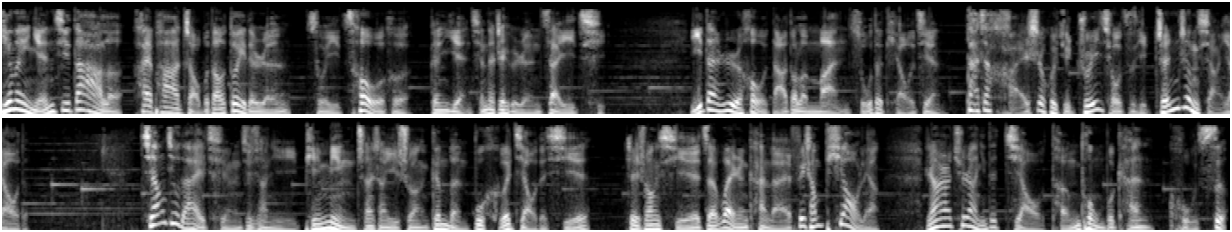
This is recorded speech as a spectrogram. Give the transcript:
因为年纪大了，害怕找不到对的人，所以凑合跟眼前的这个人在一起。一旦日后达到了满足的条件，大家还是会去追求自己真正想要的。将就的爱情就像你拼命穿上一双根本不合脚的鞋，这双鞋在外人看来非常漂亮，然而却让你的脚疼痛不堪，苦涩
